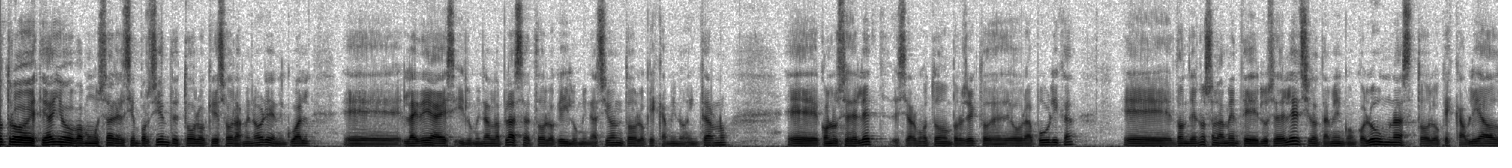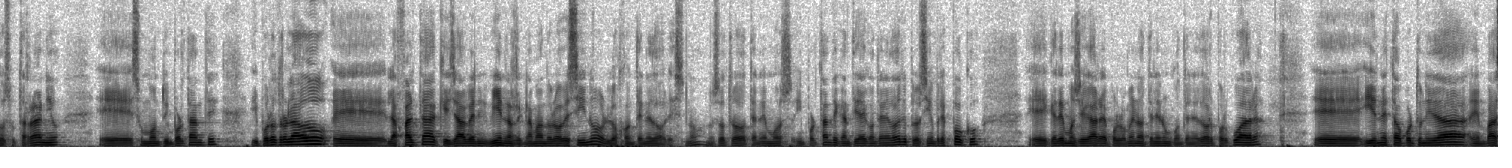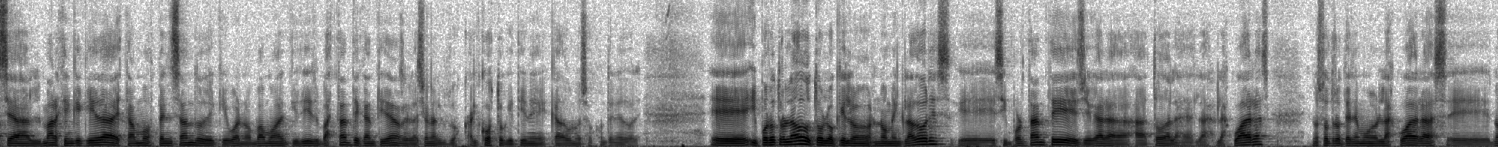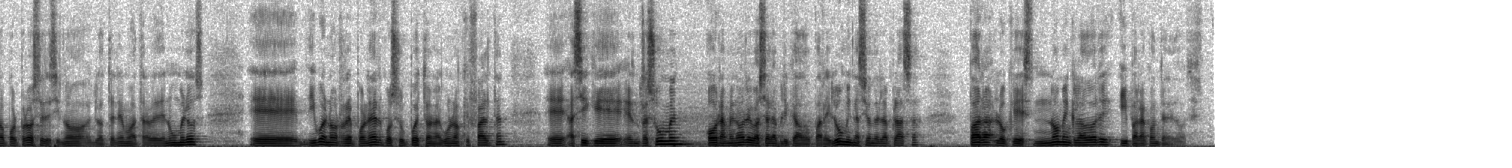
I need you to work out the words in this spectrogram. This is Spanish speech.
Nosotros este año vamos a usar el 100% de todo lo que es obras menores, en el cual eh, la idea es iluminar la plaza, todo lo que es iluminación, todo lo que es caminos internos, eh, con luces de LED, se armó todo un proyecto de, obra pública, eh, donde no solamente luces de LED, sino también con columnas, todo lo que es cableado subterráneo, es un monto importante. Y por otro lado, la falta que ya vienen reclamando los vecinos, los contenedores. Nosotros tenemos importante cantidad de contenedores, pero siempre es poco. Eh, queremos llegar eh, por lo menos a tener un contenedor por cuadra. Eh, y en esta oportunidad, en base al margen que queda, estamos pensando de que bueno, vamos a adquirir bastante cantidad en relación al, costo que tiene cada uno de esos contenedores. Y por otro lado, todo lo que es los nomencladores, es importante llegar a, todas las, cuadras. Nosotros tenemos las cuadras no por próceres, sino lo tenemos a través de números. Eh, y bueno, reponer, por supuesto, en algunos que faltan. Eh, así que, en resumen, obras menores va a ser aplicado para iluminación de la plaza, para lo que es nomencladores y para contenedores.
